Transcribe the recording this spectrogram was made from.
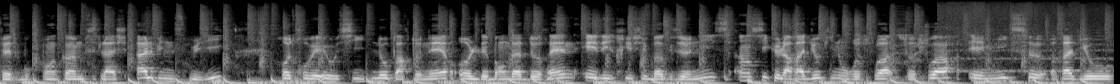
facebook.com slash alvinsmusic. Retrouvez aussi nos partenaires All des Bandades de Rennes et des chez Box de Nice, ainsi que la radio qui nous reçoit ce soir et Mix Radio.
